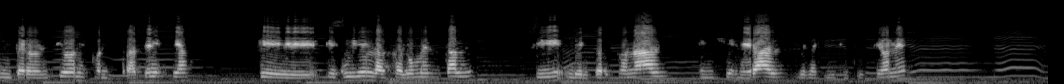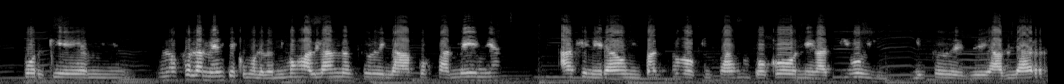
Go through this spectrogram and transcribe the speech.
intervenciones, con estrategias que, que cuiden la salud mental ¿sí? del personal en general de las instituciones, porque mm, no solamente, como lo venimos hablando, esto de la pospandemia ha generado un impacto quizás un poco negativo y, eso de, hablar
